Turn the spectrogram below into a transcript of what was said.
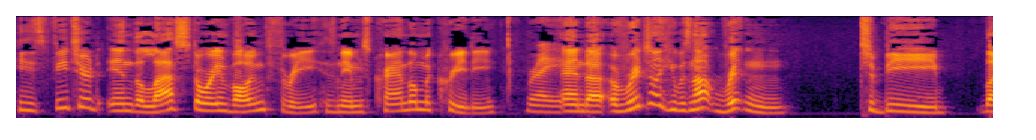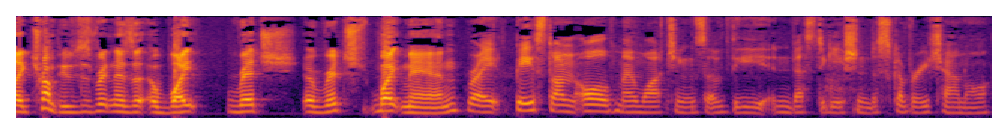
He's featured in the last story in volume three. His name is Crandall McCready, Right. and uh, originally he was not written to be like Trump. He was just written as a, a white, rich, a rich white man. Right, based on all of my watchings of the Investigation Discovery Channel,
